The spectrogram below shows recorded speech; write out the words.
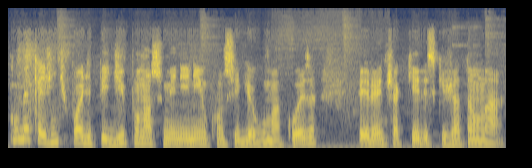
Como é que a gente pode pedir para o nosso menininho conseguir alguma coisa perante aqueles que já estão lá?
